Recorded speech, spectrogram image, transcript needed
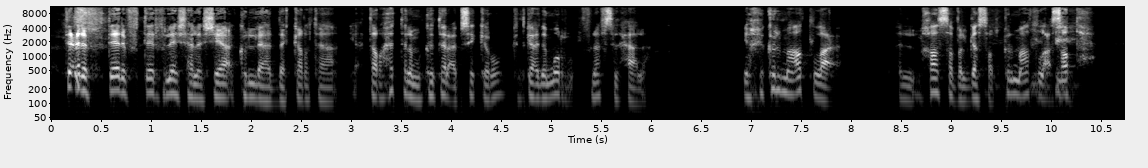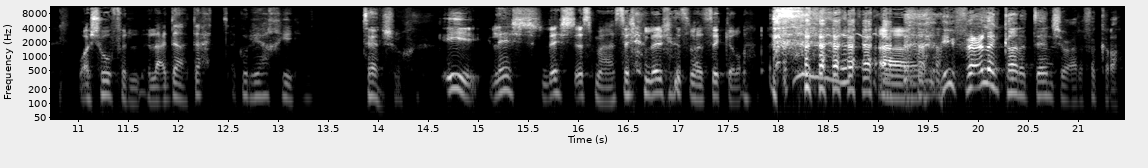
تعرف تعرف تعرف ليش هالأشياء كلها تذكرتها؟ يعني ترى حتى لما كنت ألعب Sekiro كنت قاعد أمر في نفس الحالة. يا أخي كل ما أطلع الخاصه في القصر كل ما أطلع سطح وأشوف ال- الأعداء تحت أقول يا أخي Tenchu. اي ليش ليش اسمها س- ليش اسمها Sekiro آه، هي فعلا كانت Tenchu على فكرة.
